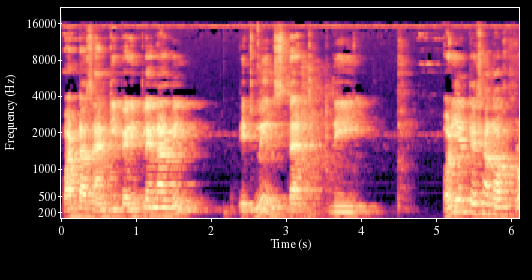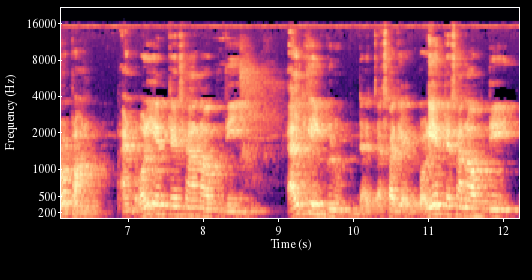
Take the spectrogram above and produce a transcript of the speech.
What does anti-periplanar mean? It means that the orientation of proton and orientation of the alkyl group, that, sorry, orientation of the,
